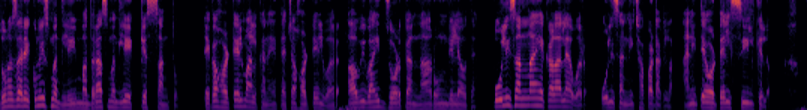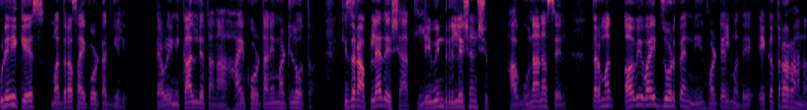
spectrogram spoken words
दोन हजार एकोणीस मधली मद्रासमधली एक केस सांगतो. एका हॉटेल मालकाने त्याच्या हॉटेलवर अविवाहित जोडप्यांना रूम दिल्या होत्या. पोलिसांना हे कळाल्यावर पोलिसांनी छापा टाकला आणि ते हॉटेल सील केलं. पुढे ही केस मद्रास हायकोर्टात गेली. त्यावेळी निकाल देताना हायकोर्टाने म्हटलं होतं की जर आपल्या देशात लिव्ह इन रिलेशनशिप हा गुन्हा नसेल तर मग अविवाहित जोडप्यांनी हॉटेलमध्ये एकत्र राहणं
